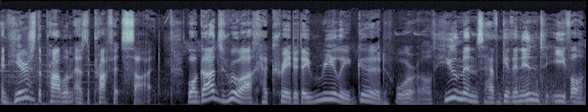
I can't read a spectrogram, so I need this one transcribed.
And here's the problem as the prophets saw it. While God's Ruach had created a really good world, humans have given in to evil.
